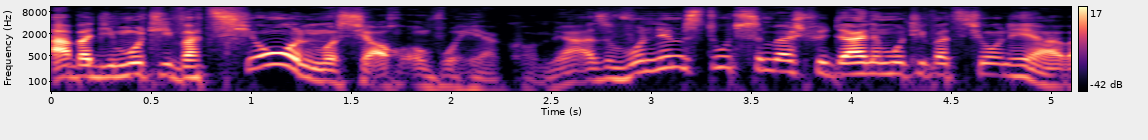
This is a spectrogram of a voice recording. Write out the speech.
aber die Motivation muss ja auch irgendwo herkommen. Ja? Also wo nimmst du zum Beispiel deine Motivation her?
